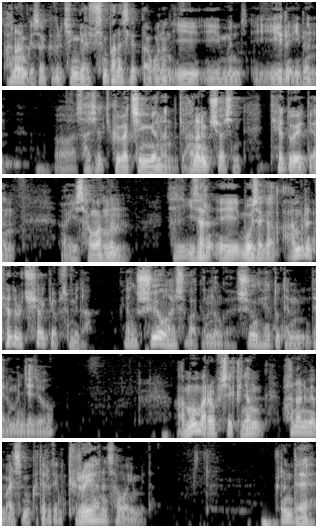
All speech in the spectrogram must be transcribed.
하나님께서 그들 징계하시 심판하시겠다고 하는 이, 이 문, 이 일은, 어, 사실 그가 직면한 하나님 취하신 태도에 대한 어, 이 상황은 사실 이 사람, 이 모세가 아무런 태도를 취할 게 없습니다. 그냥 수용할 수밖에 없는 거예요. 수용해도 되는 문제죠. 아무 말 없이 그냥 하나님의 말씀을 그대로 그냥 들어야 하는 상황입니다. 그런데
